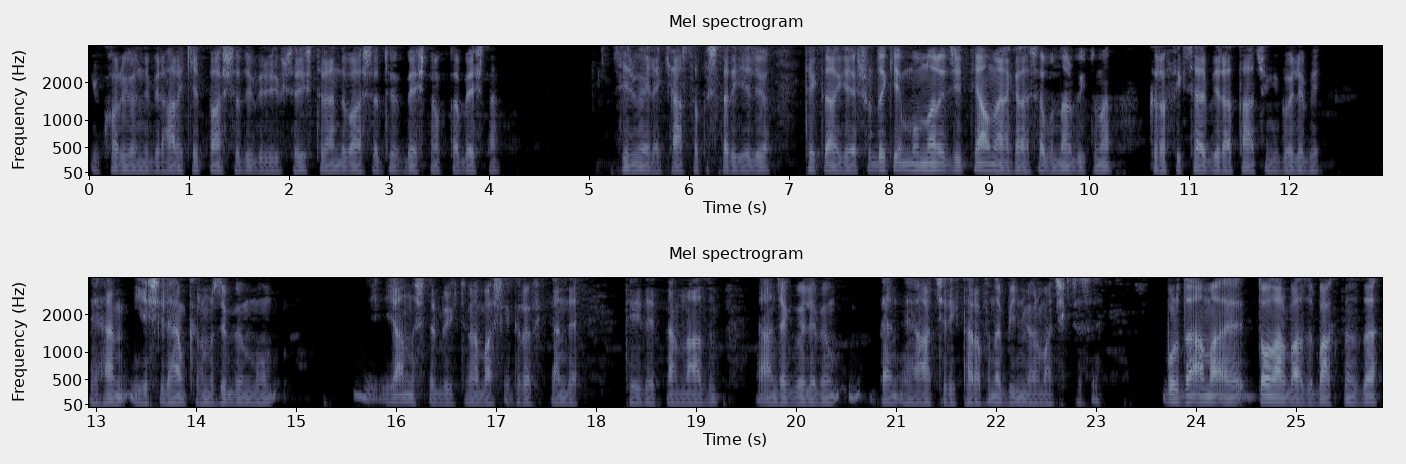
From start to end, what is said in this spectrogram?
yukarı yönlü bir hareket başladı, bir yükseliş trendi başlatıyor. 5.5'ten zirveyle kar satışları geliyor. Tekrar geliyor. Şuradaki mumları ciddiye almayın arkadaşlar. Bunlar büyük ihtimal grafiksel bir hata. Çünkü böyle bir hem yeşil hem kırmızı bir mum yanlıştır büyük ihtimal. Başka grafikten de teyit etmem lazım. Ancak böyle bir ben e, arçelik tarafını bilmiyorum açıkçası. Burada ama e, dolar bazlı baktığınızda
